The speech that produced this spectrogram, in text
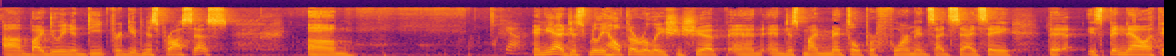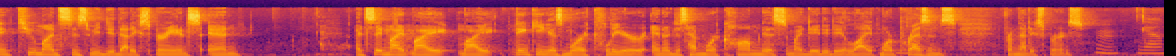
um, by doing a deep forgiveness process. Yeah. And yeah, it just really helped our relationship and, and just my mental performance, I'd say. I'd say that it's been now, I think, two months since we did that experience. And I'd say my, my, my thinking is more clear and I just have more calmness in my day to day life, more presence from that experience. Yeah.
